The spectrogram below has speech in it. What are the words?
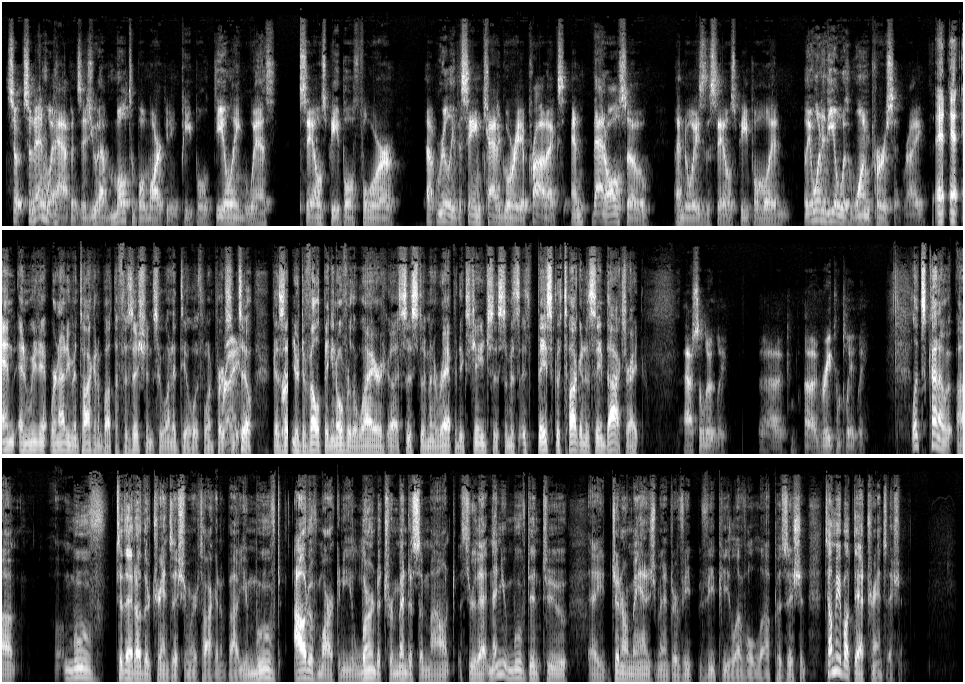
so, so then what happens is you have multiple marketing people dealing with salespeople for uh, really the same category of products, and that also annoys the salespeople and They want to deal with one person, right? And and and we we're not even talking about the physicians who want to deal with one person right. too, because right. you're developing an over the wire uh, system and a rapid exchange system. It's, it's basically talking to the same docs, right? Absolutely, uh, agree completely. Let's kind of uh, move to that other transition we were talking about. You moved out of marketing, you learned a tremendous amount through that, and then you moved into a general management or VP level uh, position. Tell me about that transition.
